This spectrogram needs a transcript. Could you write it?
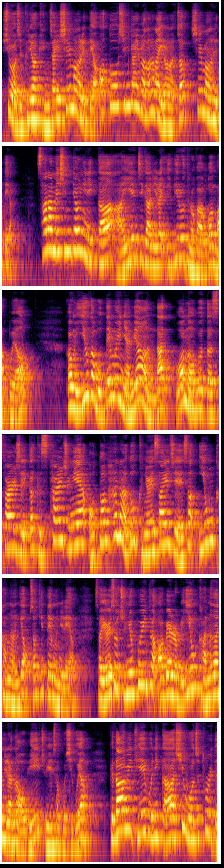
she was 그녀가 굉장히 실망을 했대요. 어, 또 심경의 변화 하나 일어났죠? 실망을 했대요. 사람의 심경이니까 ing가 아니라 ed로 들어간 건 맞고요. 그럼 이유가 뭐 때문이냐면 not one of the styles니까 그 스타일 중에 어떤 하나도 그녀의 사이즈에서 이용 가능한 게 없었기 때문이래요. 그래서 여기서 중요 포인트 available 이용 가능한이라는 어휘 주의해서 보시고요. 그 다음에 뒤에 보니까 she was told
